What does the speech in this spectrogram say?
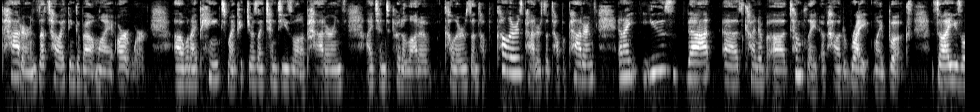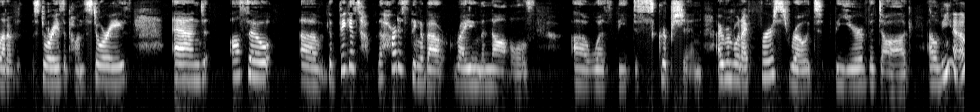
patterns. That's how I think about my artwork. Uh, when I paint my pictures, I tend to use a lot of patterns. I tend to put a lot of colors on top of colors, patterns on top of patterns, and I use that as kind of a template of how to write my books. So I use a lot of stories upon stories, and also uh, the biggest, the hardest thing about writing the novels uh, was the description. I remember when I first wrote The Year of the Dog, Alvina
